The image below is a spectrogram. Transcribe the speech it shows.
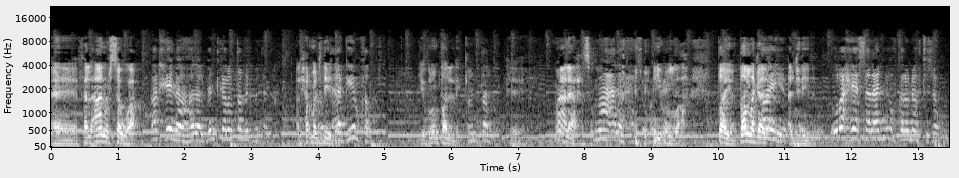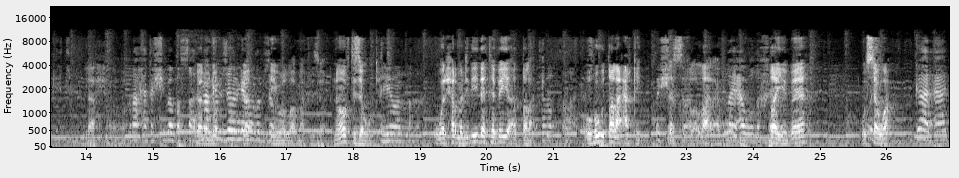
آه، فالآن وش سوى؟ الحين هذا البنت قالوا طلق بدنا الحرمة الجديده عقيم خلاص يقولون طلق. نطلق إيه، ما عليها حسوب ما على حسب. أي والله. طيب طلق طيب. الجديدة. وراح يسأل عن نوف قالوا نوف تزوجت. لا حول. راحت الشباب الصالح. ما كل زول يعوض إي بزوج والله ما كل زول. نوف تزوج إي والله. والحرمة الجديدة تبي الطلاق. وهو طلع عقيم. نسأل الله العفو الله يعوضه خير. طيب إيه؟ وش سوى؟ قال عاد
